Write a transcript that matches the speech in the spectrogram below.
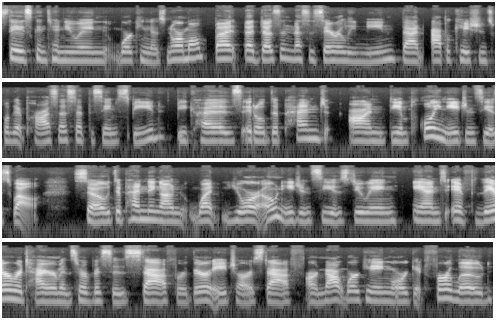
stays continuing working as normal. But that doesn't necessarily mean that applications will get processed at the same speed because it'll depend on the employing agency as well. So, depending on what your own agency is doing, and if their retirement services staff or their HR staff are not working or get furloughed,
